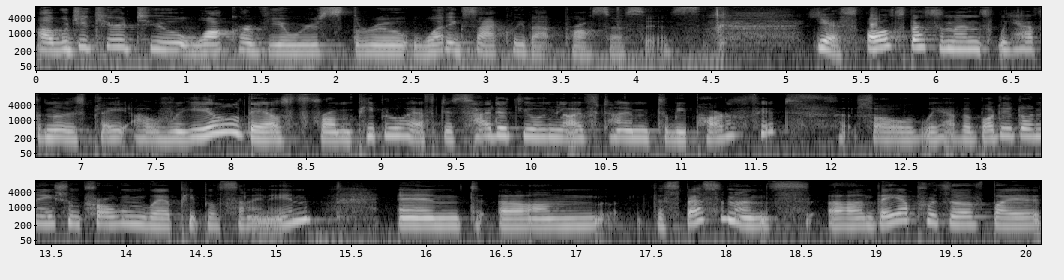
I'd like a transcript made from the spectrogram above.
Uh, would you care to walk our viewers through what exactly that process is? Yes, all specimens we have on the display are real. They are from people who have decided during lifetime to be part of it. So we have a body donation program where people sign in, and um, the specimens uh, they are preserved by a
